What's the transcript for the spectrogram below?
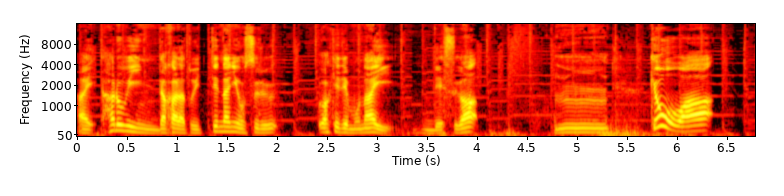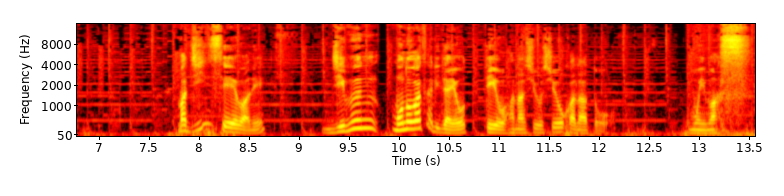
あはいハロウィンだからといって何をするわけでもないんですがうーん今日はまあ人生はね自分物語だよっていうお話をしようかなと思います。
